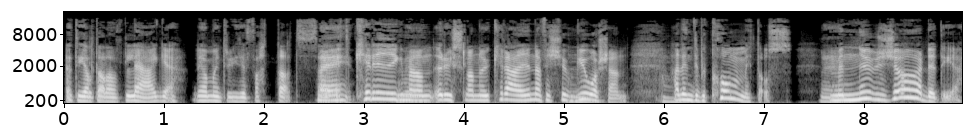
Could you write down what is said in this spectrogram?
ett helt annat läge. Det har man inte riktigt fattat. Så här, ett krig. Mm. mellan Ryssland och Ukraina för 20 år sedan hade inte bekommit oss. Nej. Men nu gör det det.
